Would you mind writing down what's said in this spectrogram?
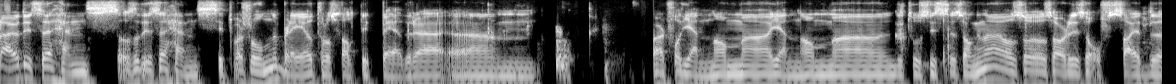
Det er jo disse hens, altså disse hens-situasjonene ble jo tross alt litt bedre. Um, I hvert fall gjennom, gjennom de to siste sesongene. Og så, har du disse offside,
